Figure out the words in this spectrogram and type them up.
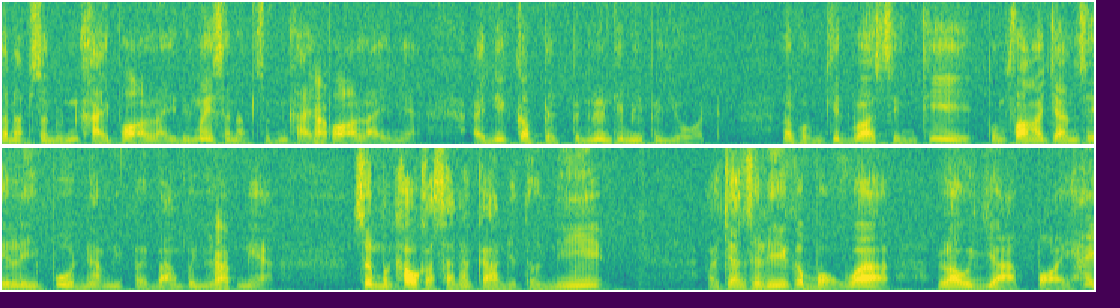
สนับสนุนใครเพราะอะไร หรือไม่สนับสนุนใครครับเพราะอะไรเนี่ยไอ้นี้ก็เป็นเป็นเรื่องที่มีประโยชน์ แล้วผมคิดว่าสิ่งที่ผมฟังอาจารย์เสรีพูดนะมีไปบางประโยครัคบเนี่ยซึ่งมันเข้ากับสถานการณ์ในตอนนี้ อาจารย์เสรีก็บอกว่าเราอย่าปล่อยให้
